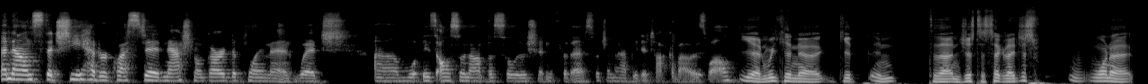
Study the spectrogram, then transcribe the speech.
announced that she had requested National Guard deployment, which um, is also not the solution for this, which I'm happy to talk about as well. Yeah, and we can uh, get into that in just a second. I just want to,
